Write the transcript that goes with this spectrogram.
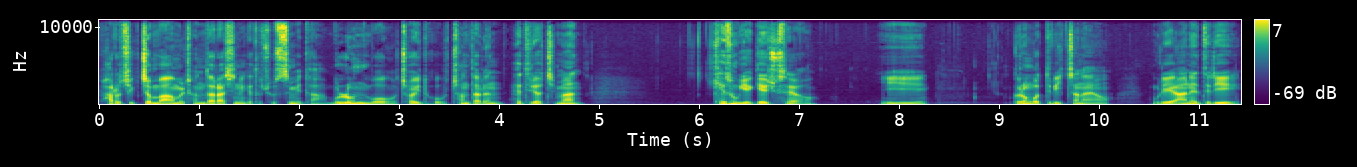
바로 직접 마음을 전달하시는 게 더 좋습니다. 물론 뭐 저희도 전달은 해드렸지만 계속 얘기해 주세요. 이 그런 것들이 있잖아요. 우리 아내들이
